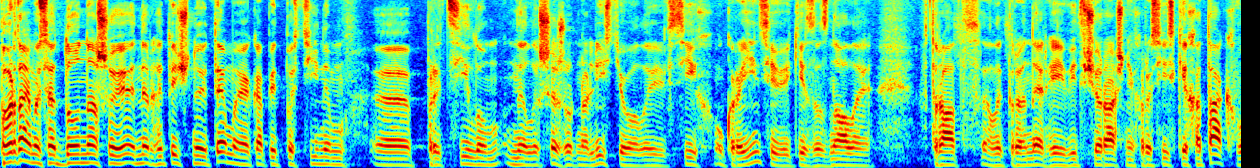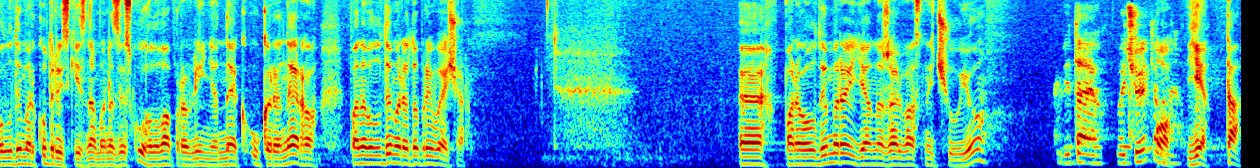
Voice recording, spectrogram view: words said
Повертаємося до нашої енергетичної теми, яка під постійним е, прицілом не лише журналістів, але й всіх українців, які зазнали втрат електроенергії від вчорашніх російських атак. Володимир Кудрицький з нами на зв'язку, голова правління НЕК Укренерго. Пане Володимире, добрий вечір. Е, пане Володимире, я на жаль вас не чую. Вітаю, ви чуєте О, мене? є, та,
